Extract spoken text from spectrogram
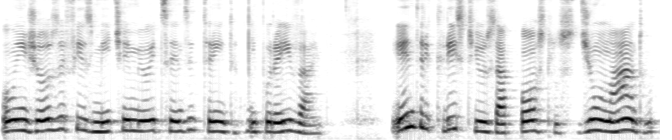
ou em Joseph Smith em 1830, e por aí vai. Entre Cristo e os apóstolos, de um lado,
